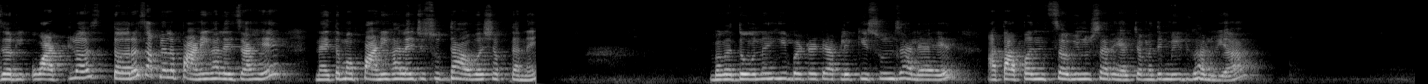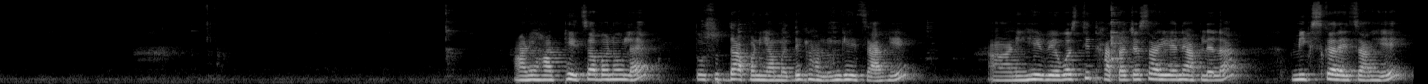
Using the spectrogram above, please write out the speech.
जर वाटलंच तरच आपल्याला पाणी घालायचं आहे. नाही तर मग पाणी घालायची सुद्धा आवश्यकता नाही. बघा दोनही बटाटे आपले किसून झाले आहेत. आता आपण चवीनुसार याच्यामध्ये मीठ घालूया. आणि हा ठेचा बनवला आहे तो सुद्धा आपण यामध्ये घालून घ्यायचा आहे. आणि हे व्यवस्थित हाताच्या साह्याने आपल्याला मिक्स करायचं आहे.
